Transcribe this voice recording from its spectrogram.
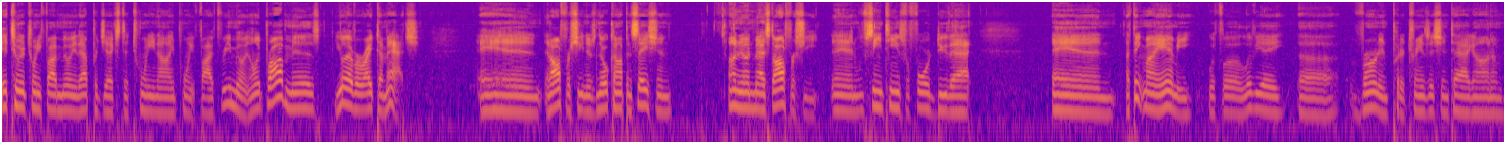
at 225 million, that projects to 29.53 million. The only problem is you don't have a right to match and an offer sheet, and there's no compensation on an unmatched offer sheet. And we've seen teams before do that. And I think Miami, with uh, Olivier uh, Vernon, put a transition tag on him.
